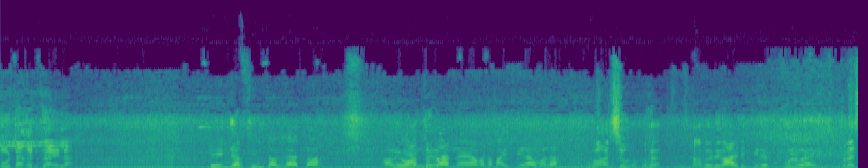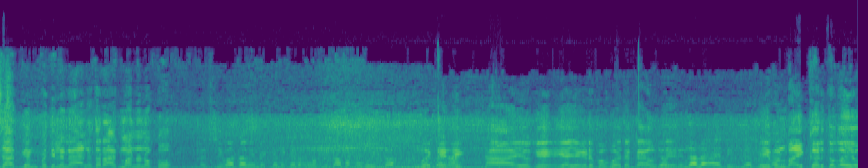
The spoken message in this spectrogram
मोठा खर्च आयला डेंजर सीन चाललाय आता. आम्ही वाचू का नाही आम्हाला माहिती नाही आम्हाला. वाचू. गाडीची रेस फुल आहे. प्रसाद गणपतीला नाही आलं तर आग मानू नको. नशीब आता मी मेकॅनिकडे पोहोचतो आता बघू इथं. मेकॅनिक हा योगे याच्याकडे बघू आता काय सीन झाला काय? हे पण बाईक करतो का यो?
